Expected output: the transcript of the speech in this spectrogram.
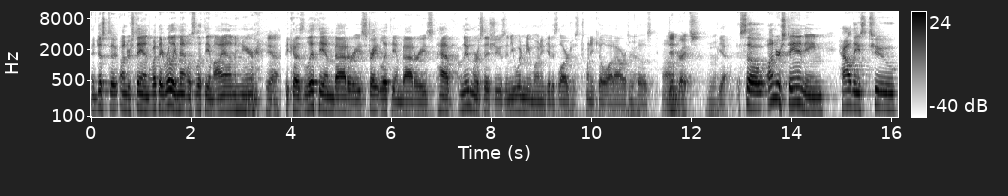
And just to understand, what they really meant was lithium ion in here. Yeah. Because lithium batteries, straight lithium batteries, have numerous issues, and you wouldn't even want to get as large as 20 kilowatt hours with those. Um, Dendrites. Yeah. yeah. So understanding how these two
